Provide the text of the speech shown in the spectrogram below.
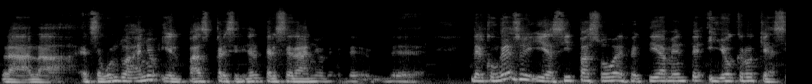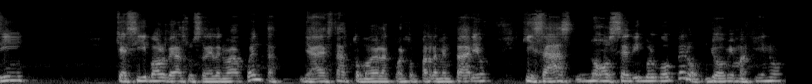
la, el segundo año y el PAS presidir el tercer año del Congreso y así pasó efectivamente y yo creo que así que así va a volver a suceder de nueva cuenta. Ya está tomado el acuerdo parlamentario, quizás no se divulgó, pero yo me imagino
